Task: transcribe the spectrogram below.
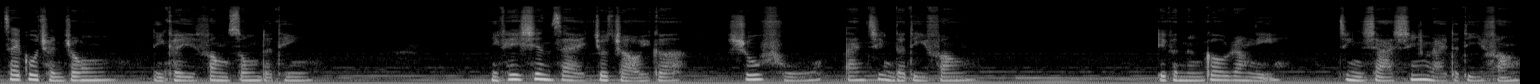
在过程中，你可以放松的听。你可以现在就找一个舒服、安静的地方，一个能够让你静下心来的地方，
